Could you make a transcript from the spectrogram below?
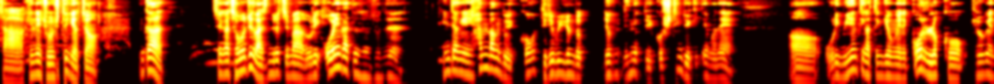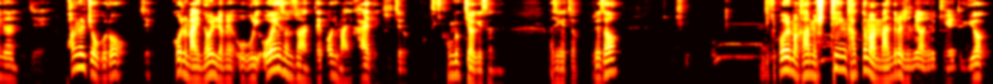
자, 굉장히 좋은 슈팅이었죠. 그러니까 제가 저번 주에 말씀드렸지만 우리 오행 같은 선수는 굉장히 한방도 있고 드리블 능력도, 능 력도 있고 슈팅도 있기 때문에 어, 우리 미넨팀 같은 경우에는 골을 넣고 결국에는 이제 확률적으로 이제 골을 많이 넣으려면 우리 오행 선수한테 볼이 많이 가야 돼요 실제로 특히 공격 지역에서는 아시겠죠? 그래서 이렇게 볼만 가면 슈팅 각도만 만들어지면 이렇게 또 위협,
